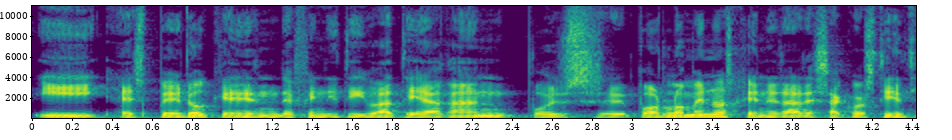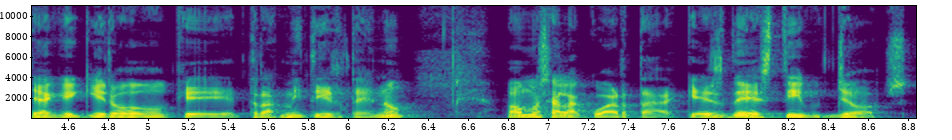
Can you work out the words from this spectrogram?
y espero que en definitiva te hagan, pues, eh, por lo menos generar esa conciencia que quiero que transmitirte, ¿no? Vamos a la cuarta, que es de Steve Jobs.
